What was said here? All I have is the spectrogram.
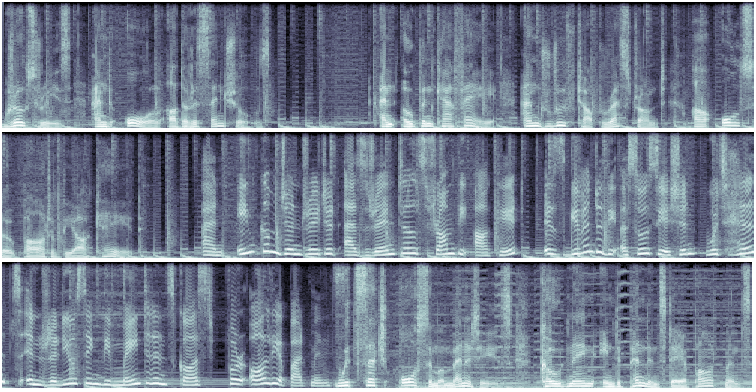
groceries and all other essentials. An open cafe and rooftop restaurant are also part of the arcade. And income generated as rentals from the arcade is given to the association, which helps in reducing the maintenance cost for all the apartments. With such awesome amenities, codename Independence Day apartments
